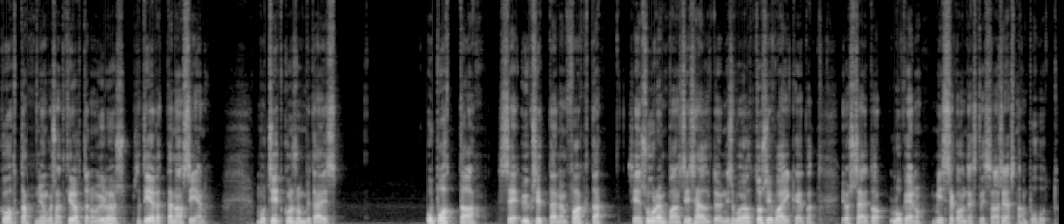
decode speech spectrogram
kohta, jonka sä oot kirjoittanut ylös, sä tiedät tämän asian. Mutta sitten kun sun pitäisi upottaa se yksittäinen fakta siihen suurempaan sisältöön, niin se voi olla tosi vaikeaa, jos sä et ole lukenut, missä kontekstissa asiasta on puhuttu.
